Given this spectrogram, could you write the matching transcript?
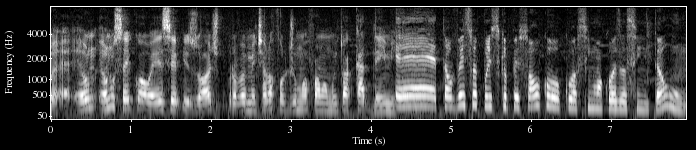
É, Eu, eu não sei qual é esse episódio, provavelmente ela falou de uma forma muito acadêmica. É, talvez foi por isso que o pessoal colocou assim uma coisa assim, então,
